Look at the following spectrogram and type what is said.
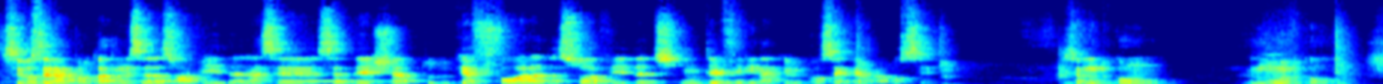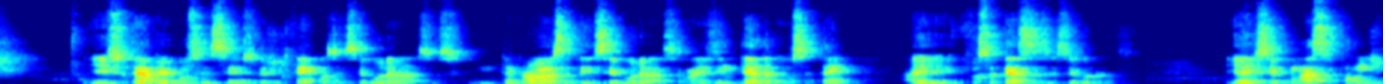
Se você é protagonista da sua vida, né, você, você deixa tudo que é fora da sua vida interferir naquilo que você quer para você. Isso é muito comum, muito comum. E isso tem a ver com os receios que a gente tem, com as inseguranças. Não tem problema você ter insegurança, mas entenda que você tem. Aí que você tem essas inseguranças. E aí você começa falando de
